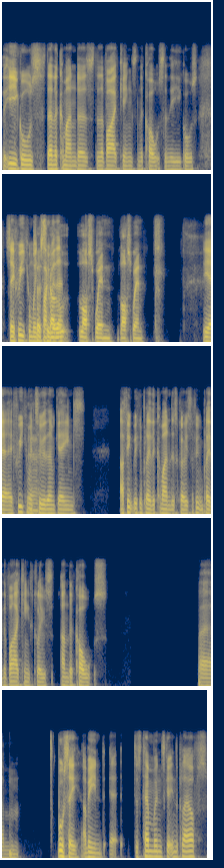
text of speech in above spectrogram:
the Eagles, then the Commanders, then the Vikings, and the Colts, and the Eagles. So if we can win So it's two like of a them, loss win, loss win. yeah, if we can win two of them games, I think we can play the Commanders close. I think we can play the Vikings close and the Colts. Um, Hmm. we'll see. I mean, eh, does ten wins get in the playoffs?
